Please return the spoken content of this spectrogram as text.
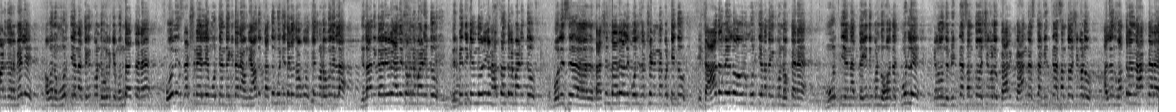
ಮಾಡಿದರ ಮೇಲೆ ಅವನು ಮೂರ್ತಿಯನ್ನ ತೆಗೆದುಕೊಂಡು ಹೋಗಲಿಕ್ಕೆ ಮುಂದಾಗ್ತಾನೆ. ಪೊಲೀಸ್ ರಕ್ಷಣೆಯಲ್ಲೇ ಮೂರ್ತಿಯನ್ನು ತೆಗಿತಾನೆ. ಅವನು ಯಾವುದು ಕದ್ದು ಮುಚ್ಚಿ ತೆಗೆದು ಹೋಗೋ ತೆಗೆದುಕೊಂಡು ಹೋಗುವುದಿಲ್ಲ. ಜಿಲ್ಲಾಧಿಕಾರಿಯವರೇ ಆದೇಶವನ್ನು ಮಾಡಿದ್ದು ನಿರ್ಮಿತಿ ಕೇಂದ್ರವರಿಗೆ ಹಸ್ತಾಂತರ ಮಾಡಿದ್ದು ಪೊಲೀಸ್ ಆ, ತಹಶೀಲ್ದಾರರೇ ಅಲ್ಲಿ ಪೊಲೀಸ್ ರಕ್ಷಣೆಯನ್ನು ಕೊಟ್ಟಿದ್ದು. ಇಷ್ಟಾದ ಮೇಲೂ ಅವನು ಮೂರ್ತಿಯನ್ನು ತೆಗೆದುಕೊಂಡು ಹೋಗ್ತಾನೆ. ಮೂರ್ತಿಯನ್ನ ತೆಗೆದುಕೊಂಡು ಹೋದ ಕೂಡಲೇ ಕೆಲವೊಂದು ವಿಘ್ನ ಸಂತೋಷಗಳು ಕಾಂಗ್ರೆಸ್ನ ವಿಘ್ನ ಸಂತೋಷಗಳು ಅಲ್ಲೊಂದು ಒತ್ತಡವನ್ನು ಹಾಕ್ತಾರೆ.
